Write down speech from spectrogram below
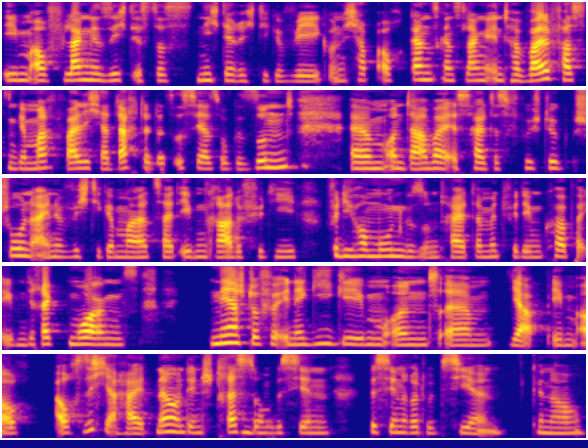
eben auf lange Sicht ist das nicht der richtige Weg. Und ich habe auch ganz, ganz lange Intervallfasten gemacht, weil ich ja dachte, das ist ja so gesund. Ähm, und dabei ist halt das Frühstück schon eine wichtige Mahlzeit, eben gerade für die, für die Hormongesundheit, damit wir dem Körper eben direkt morgens Nährstoffe, Energie geben und ähm, ja, eben auch, auch Sicherheit, ne? Und den Stress so ein bisschen, bisschen reduzieren. Genau.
